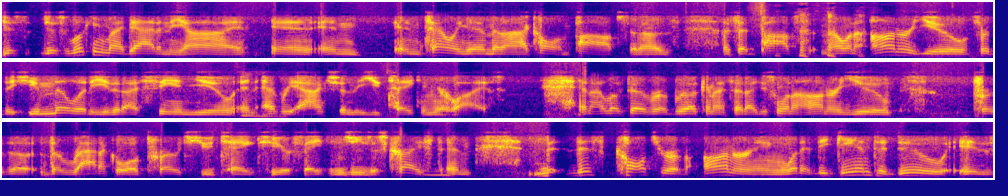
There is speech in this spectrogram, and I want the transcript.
just just looking my dad in the eye and and and telling him, and I call him Pops, and I was I said, Pops, I want to honor you for the humility that I see in you and mm-hmm. every action that you take in your life. And I looked over at Brooke and I said, I just want to honor you for the, the radical approach you take to your faith in Jesus Christ. Mm-hmm. And th- this culture of honoring, what it began to do is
